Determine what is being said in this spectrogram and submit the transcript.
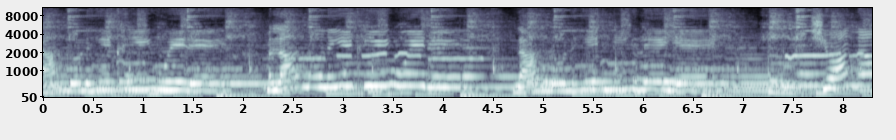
လာလို့လေရဲ့ခရီးဝေးတယ်မလာလို့လေရဲ့ခရီးဝေးတယ်လာလို့လေရဲ့အနီးကလေးရဲ့ရွာနာ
